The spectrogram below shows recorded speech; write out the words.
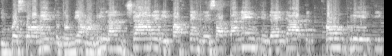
In questo momento dobbiamo rilanciare ripartendo esattamente dai dati concreti,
